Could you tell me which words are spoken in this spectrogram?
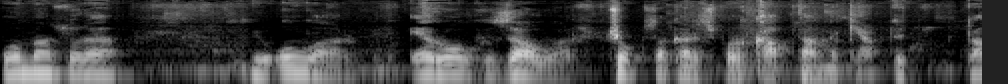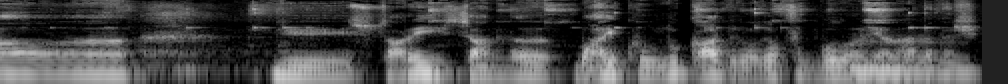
Ondan sonra e, o var. Erol Hızal var. Çok Sakaryaspor kaptanlık yaptı. Ta e, Sarıhinsanlı, Baykullu kadroda futbol oynayan Hmm. arkadaş.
